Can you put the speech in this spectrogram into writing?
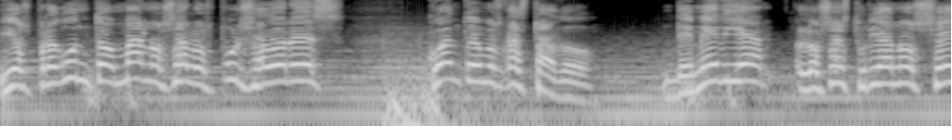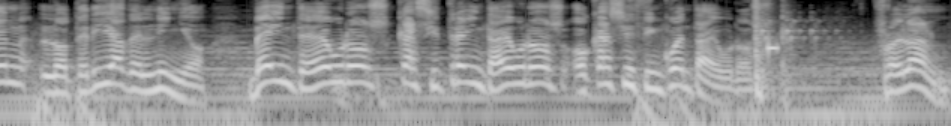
Y os pregunto, manos a los pulsadores, ¿cuánto hemos gastado de media los asturianos en Lotería del Niño? ¿20 euros, casi 30 euros o casi 50 euros? Froilán.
